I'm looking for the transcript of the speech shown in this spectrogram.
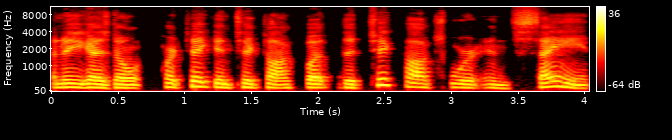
I know you guys don't partake in TikTok, but the TikToks were insane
